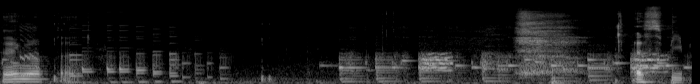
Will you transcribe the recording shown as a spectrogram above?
Hang up that. SBB.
